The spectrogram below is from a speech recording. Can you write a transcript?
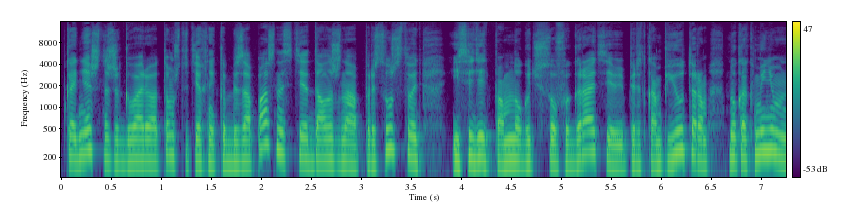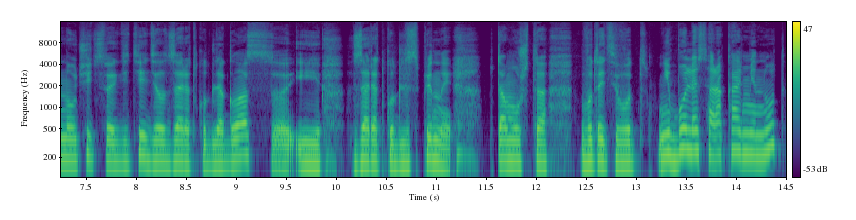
конечно же, говорю о том, что техника безопасности должна присутствовать и сидеть по много часов играть и перед компьютером, но как минимум научить своих детей делать зарядку для глаз и зарядку для спины потому что вот эти вот не более 40 минут.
